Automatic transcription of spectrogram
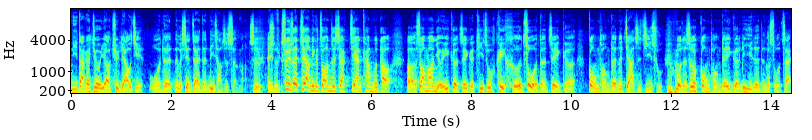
你大概就要去了解我的那个现在的立场是什么。是是，所以在这样的一个状况之下，既然看不到呃双方有一个这个提出可以合作的这个共同的那价值基础，或者是说共同的一个利益的那个所在，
